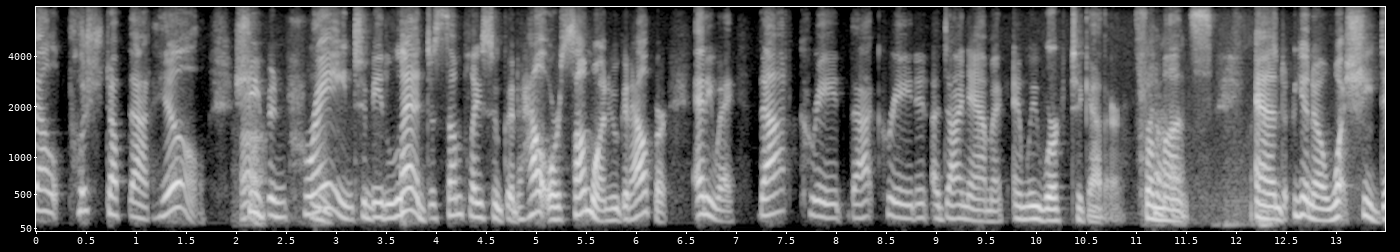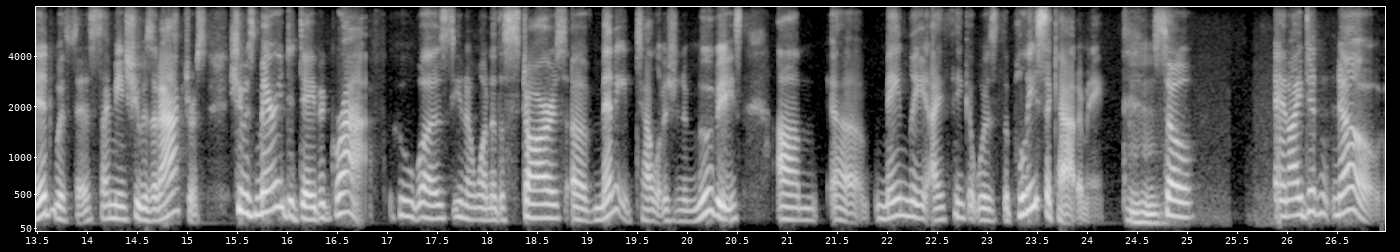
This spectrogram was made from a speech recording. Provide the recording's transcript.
felt pushed up that hill. Ah. She'd been praying to be led to someplace who could help or someone who could help her. Anyway, that create that created a dynamic and we worked together for months. And you know what she did with this, I mean, she was an actress. She was married to David Graf, who was, you know, one of the stars of many television and movies. Um, uh, mainly, I think it was the Police Academy. Mhm. So, and I didn't know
